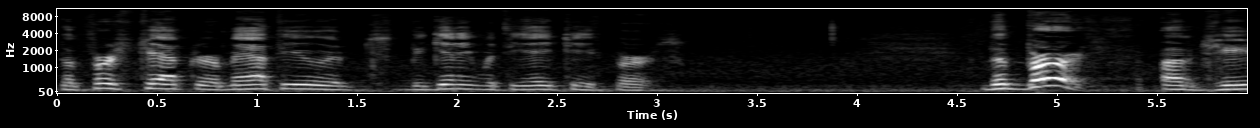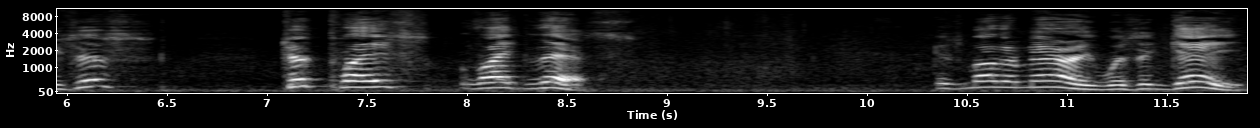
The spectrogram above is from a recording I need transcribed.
the first chapter of Matthew. It's beginning with the 18th verse. The birth of Jesus took place like this. His mother Mary was engaged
